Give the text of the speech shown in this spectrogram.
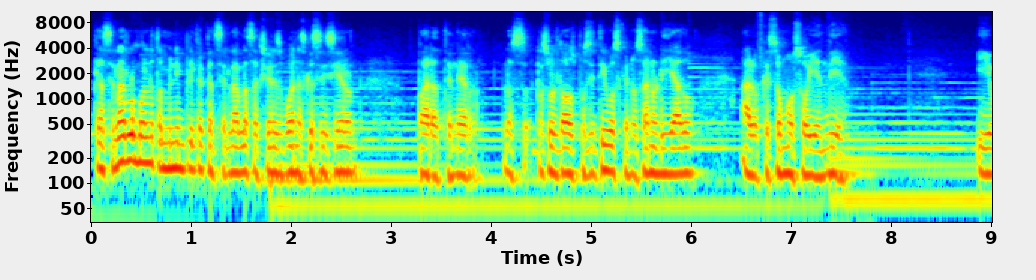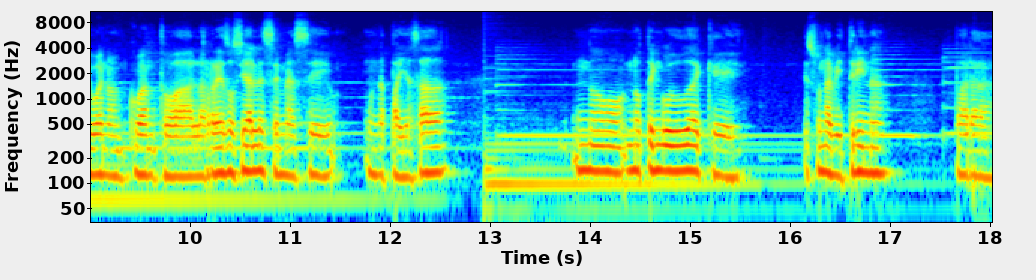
Cancelar lo malo también implica cancelar las acciones buenas que se hicieron para tener los resultados positivos que nos han orillado a lo que somos hoy en día. Y bueno, en cuanto a las redes sociales, se me hace una payasada. No, no tengo duda de que es una vitrina para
